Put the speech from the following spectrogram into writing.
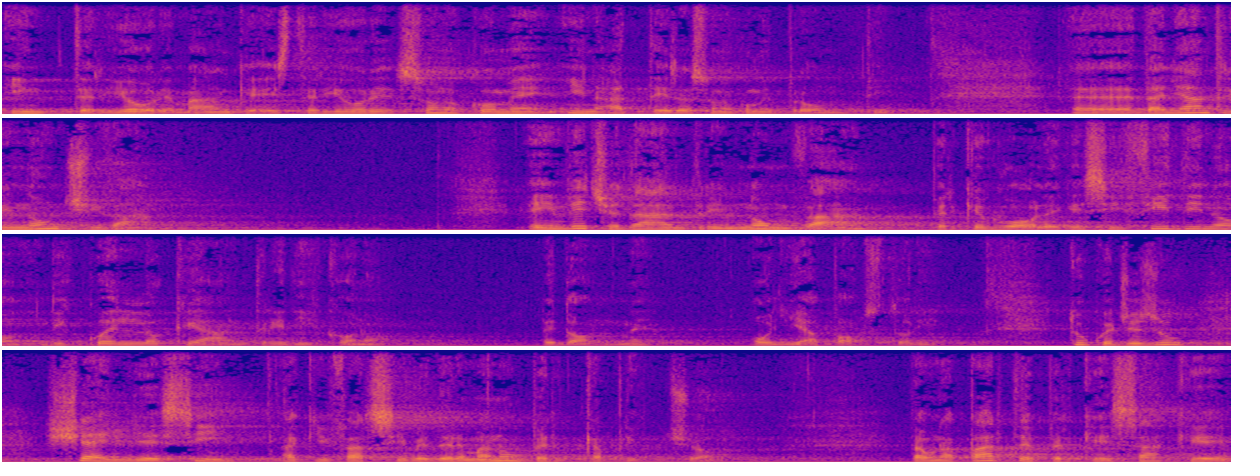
interiore ma anche esteriore, sono come in attesa, sono come pronti. Eh, dagli altri non ci va e invece da altri non va perché vuole che si fidino di quello che altri dicono, le donne o gli apostoli. Dunque Gesù sceglie sì a chi farsi vedere, ma non per capriccio, da una parte perché sa che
